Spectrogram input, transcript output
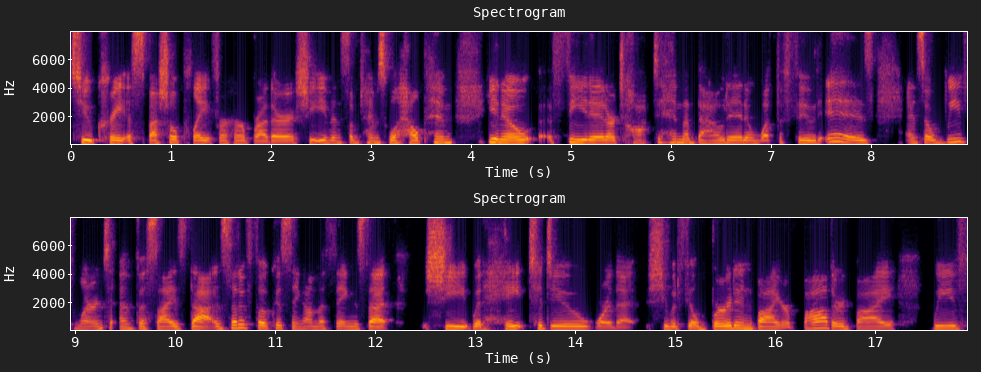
to create a special plate for her brother. She even sometimes will help him, you know, feed it or talk to him about it and what the food is. And so we've learned to emphasize that. And instead of focusing on the things that she would hate to do or that she would feel burdened by or bothered by, we've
